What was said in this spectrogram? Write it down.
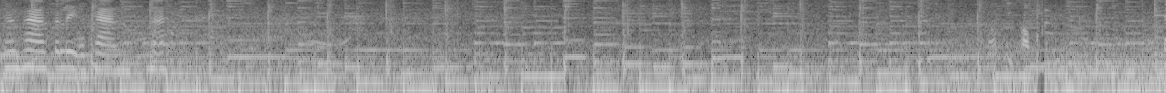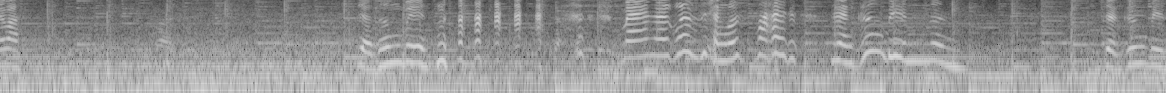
เดินทางตลิ่งชันนะน้องขี่คอมใช่ป่ะเสียงเครื่องบิน แม่นึกว่าเสียงรถไฟ เสียงเครื่องบินนั่นเสียงเครื่องบิน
